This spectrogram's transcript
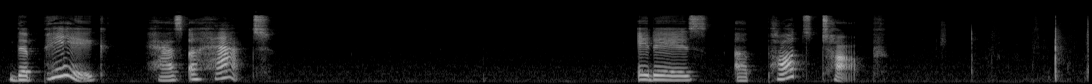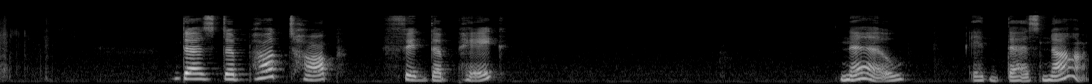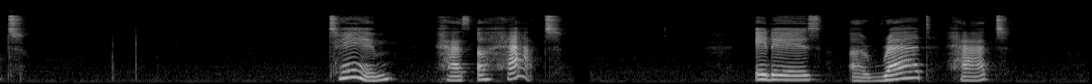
The pig has a hat. It is a pot top. Does the pot top fit the pig? No, it does not. Tim has a hat. It is a red hat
